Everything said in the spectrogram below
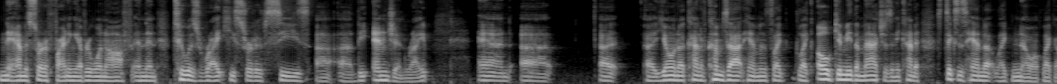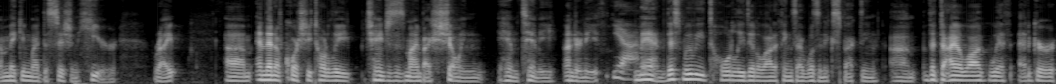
Nam is sort of fighting everyone off. And then to his right, he sort of sees uh, uh, the engine, right? And uh, uh, uh, Yona kind of comes at him and it's like, like, oh, give me the matches. And he kind of sticks his hand out like, no, like I'm making my decision here, right? Um, and then, of course, she totally changes his mind by showing him Timmy underneath. Yeah. Man, this movie totally did a lot of things I wasn't expecting. Um, the dialogue with Edgar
